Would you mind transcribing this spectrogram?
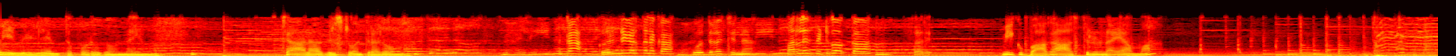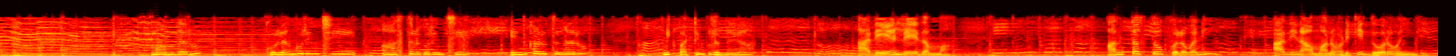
నీ వేళ్ళు ఎంత పొడవుగా ఉన్నాయమ్మా. చాలా అదృష్టవంతురాలు అమ్మా. గొర్రెంటి కడతానక్క వద్దులే చిన్న. పర్లేదు పెట్టుకో అక్క. సరే. మీకు బాగా ఆస్తులున్నాయా అమ్మా? మామగారు కులం గురించి ఆస్తుల గురించి ఎందుకు అడుగుతున్నారు? నీకు పట్టింపులున్నాయా? అదేం లేదమ్మా. అంతస్తు కులవని అది నా మనవడికి దూరం అయింది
